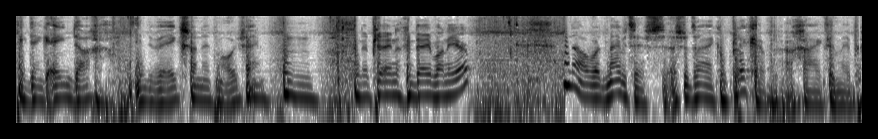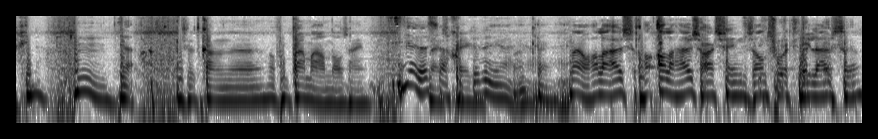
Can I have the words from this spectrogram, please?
Ik denk één dag in de week zou net mooi zijn. Mm En heb je enig idee wanneer? Nou, wat mij betreft, zodra ik een plek heb, ga ik ermee beginnen. Hmm. Ja. Dus dat kan uh, over een paar maanden al zijn? Ja, dat zou goed kunnen, ja. Okay. ja. Nou, alle, huis, alle huisartsen in Zandvoort die luisteren.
